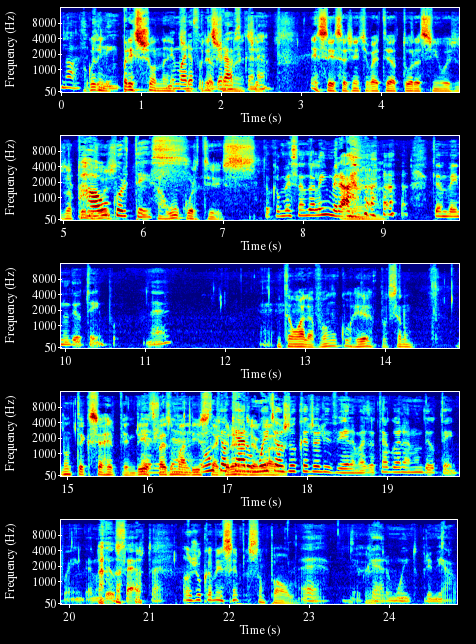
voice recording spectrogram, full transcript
Nossa, uma coisa impressionante. Memória impressionante, fotográfica, né? É. Nem sei se a gente vai ter ator assim hoje. Os atores Raul hoje, Cortez. Raul Cortez. Estou começando a lembrar. É. Também não deu tempo, né? Então, olha, vamos correr para você não, não ter que se arrepender. É faz uma lista Um que eu grande quero muito é agora. o Juca de Oliveira, mas até agora não deu tempo ainda, não deu certo. é. O Juca vem sempre a São Paulo. É, eu quero muito premiá-lo.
